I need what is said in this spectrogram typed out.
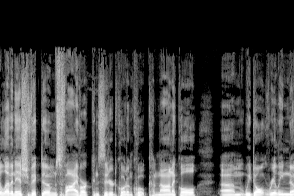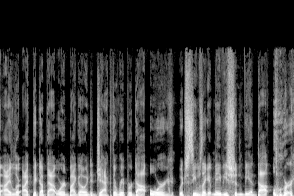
11-ish victims five are considered quote unquote canonical um, we don't really know I, lear- I picked up that word by going to jacktheripper.org which seems like it maybe shouldn't be a dot .org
